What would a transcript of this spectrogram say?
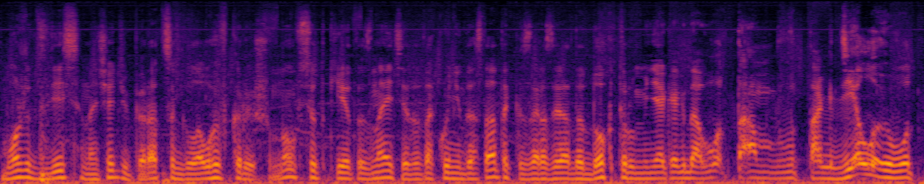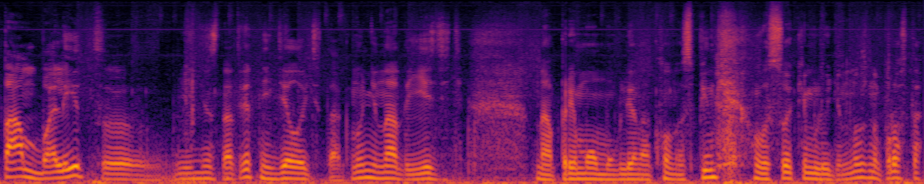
может здесь начать упираться головой в крышу. Но все-таки это, знаете, это такой недостаток из разряда доктор у меня, когда вот там вот так делаю, вот там болит. Э, единственный ответ, не делайте так. Ну, не надо ездить на прямом угле наклона спинки высоким людям. Нужно просто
